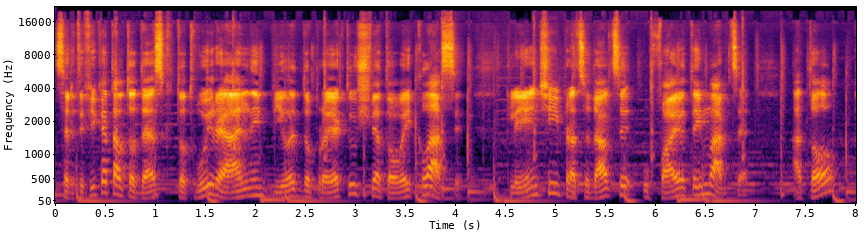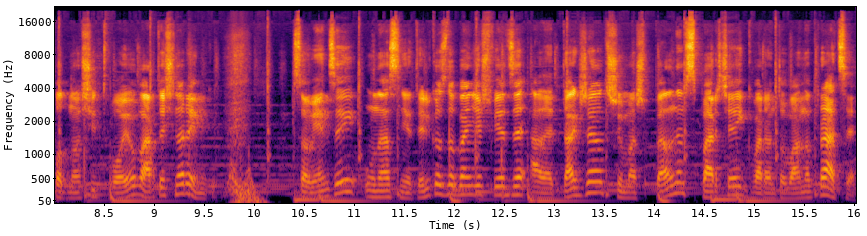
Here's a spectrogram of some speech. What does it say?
Certyfikat Autodesk to Twój realny bilet do projektów światowej klasy. Klienci i pracodawcy ufają tej marce, a to podnosi Twoją wartość na rynku. Co więcej, u nas nie tylko zdobędziesz wiedzę, ale także otrzymasz pełne wsparcie i gwarantowaną pracę.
